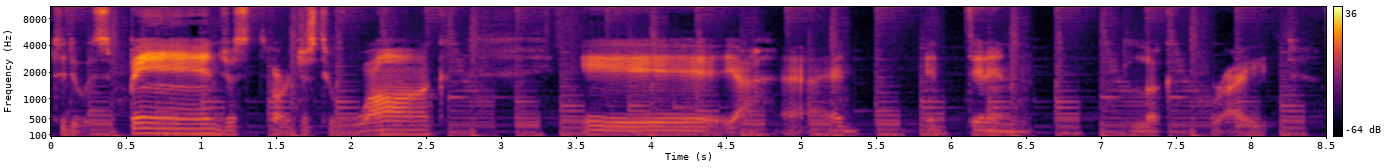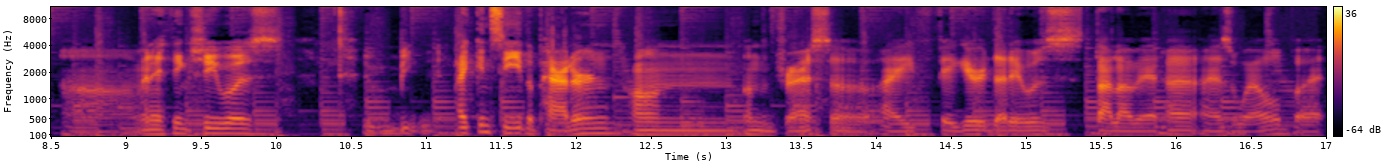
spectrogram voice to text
to do a spin, just or just to walk. It, yeah, it, it didn't look right, um, and I think she was. I can see the pattern on on the dress. Uh, I figured that it was Talavera as well, but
